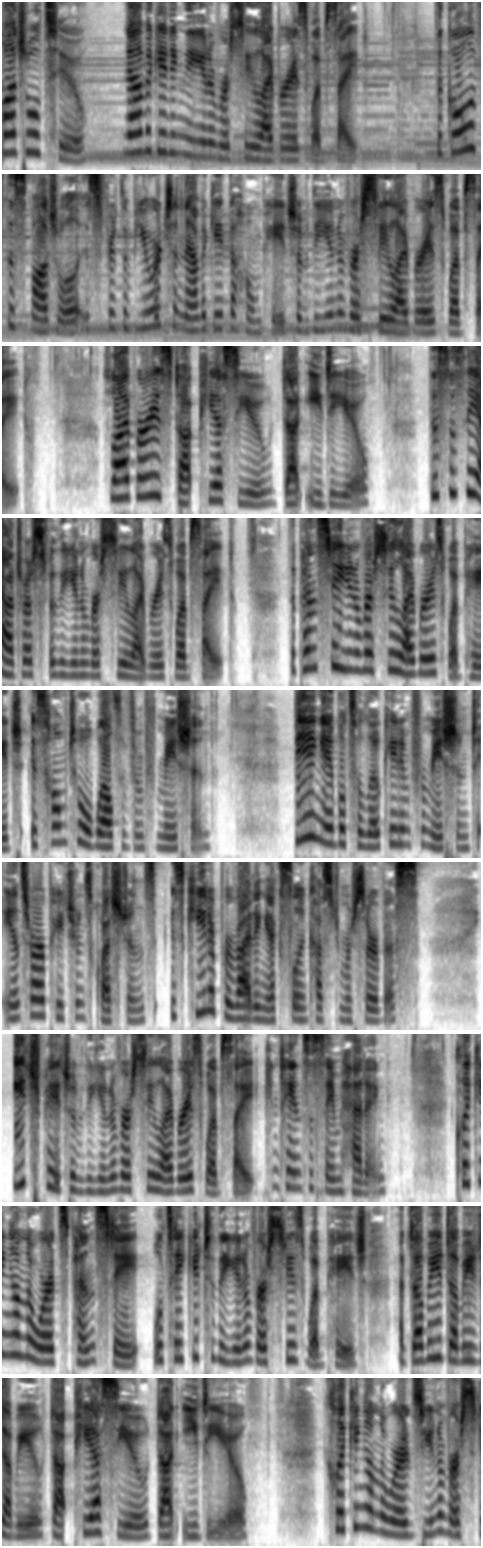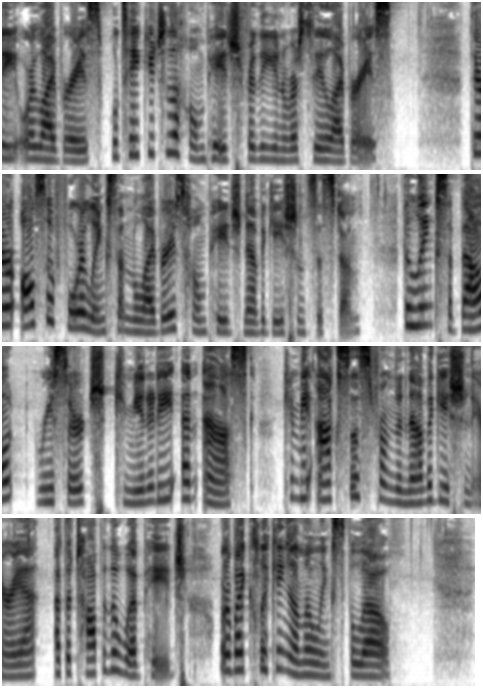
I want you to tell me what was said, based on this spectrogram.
Module 2 Navigating the University Library's website. The goal of this module is for the viewer to navigate the homepage of the University Library's website. libraries.psu.edu. This is the address for the University Library's website. The Penn State University Library's webpage is home to a wealth of information. Being able to locate information to answer our patrons' questions is key to providing excellent customer service. Each page of the University Library's website contains the same heading. Clicking on the words Penn State will take you to the university's webpage at www.psu.edu. Clicking on the words University or Libraries will take you to the homepage for the University Libraries. There are also four links on the library's homepage navigation system. The links About, Research, Community, and Ask can be accessed from the navigation area at the top of the web page or by clicking on the links below.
